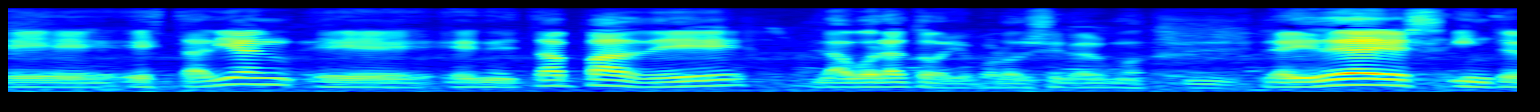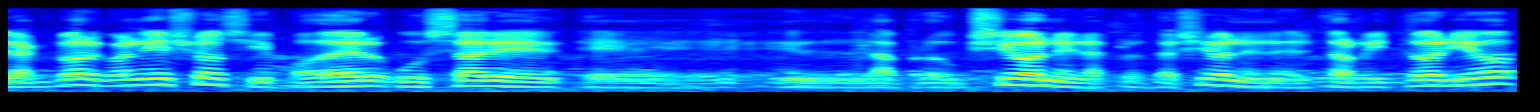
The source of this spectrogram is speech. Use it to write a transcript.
Eh, estarían eh, en etapa de laboratorio, por decirlo de algún modo. La idea es interactuar con ellos y poder usar en, eh, en la producción, en la explotación, en el territorio,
